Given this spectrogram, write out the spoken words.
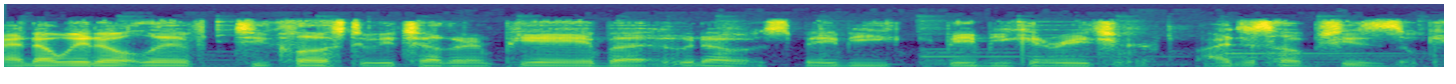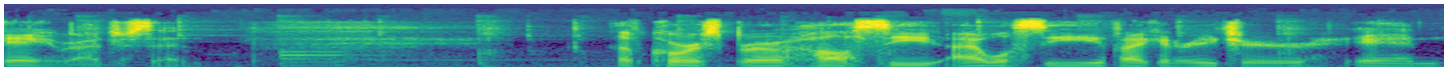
I know we don't live too close to each other in PA, but who knows? Maybe maybe you can reach her. I just hope she's okay, Roger said. Of course, bro. I'll see. I will see if I can reach her, and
